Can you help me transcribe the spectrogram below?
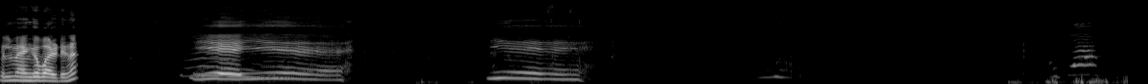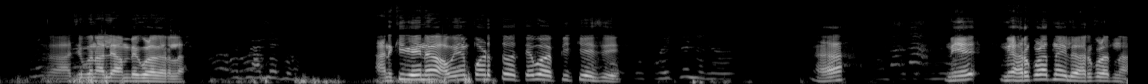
फुल मँगो पार्टी ना? ये ये ये आजी पण आले आंबे गोळा करायला. आणखी काही ना हवेन पडतो तेव्हा पीक यायचे हा? मी मी हरकुळात नाही इलो, हरकुळात ना.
